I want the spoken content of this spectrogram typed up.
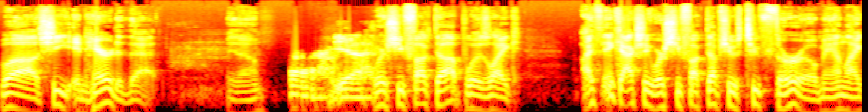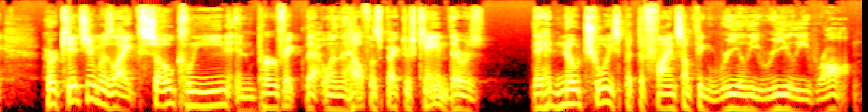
Well, she inherited that. You know, uh, Yeah. where she fucked up was like I think actually where she fucked up she was too thorough, man. Like her kitchen was like so clean and perfect that when the health inspectors came, there was they had no choice but to find something really really wrong.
